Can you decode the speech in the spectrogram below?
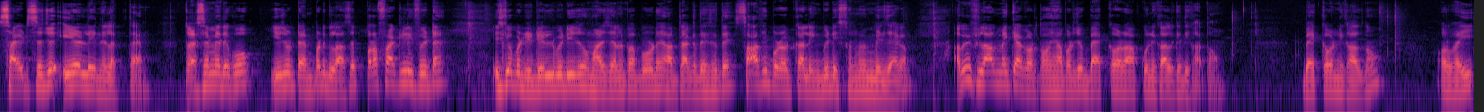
साइड से जो एयर लेने लगता है। तो ऐसे में देखो, ये जो टेम्पर्ड ग्लास है परफेक्टली फिट है। इसके ऊपर डिटेल्ड वीडियो जो हमारे चैनल पर अपलोड है, आप जाकर देख सकते हैं। साथ ही प्रोडक्ट का लिंक भी डिस्क्रिप्शन में मिल जाएगा। अभी फ़िलहाल मैं क्या करता हूँ, यहाँ पर जो बैक कवर आपको निकाल के दिखाता हूँ। बैक कवर निकालता हूँ। और भाई,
